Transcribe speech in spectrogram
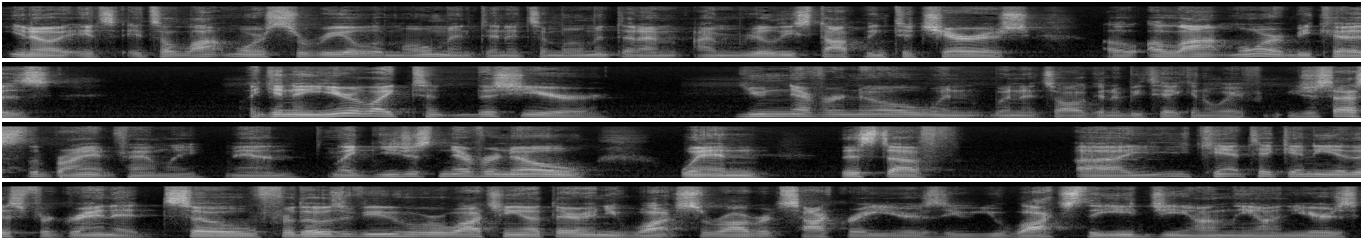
you know, it's it's a lot more surreal a moment, and it's a moment that I'm I'm really stopping to cherish a, a lot more because, like in a year like to, this year, you never know when when it's all going to be taken away from you. Just ask the Bryant family, man. Like you just never know when this stuff uh, you can't take any of this for granted. So for those of you who are watching out there and you watched the Robert Sacre years, you you watched the Ian Leon years,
